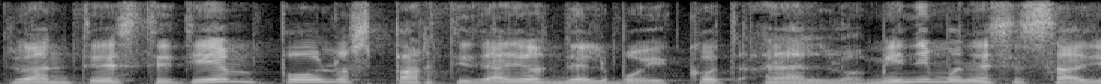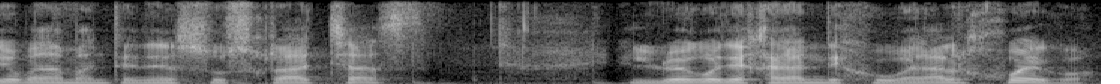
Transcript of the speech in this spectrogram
Durante este tiempo, los partidarios del boicot harán lo mínimo necesario para mantener sus rachas y luego dejarán de jugar al juego.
